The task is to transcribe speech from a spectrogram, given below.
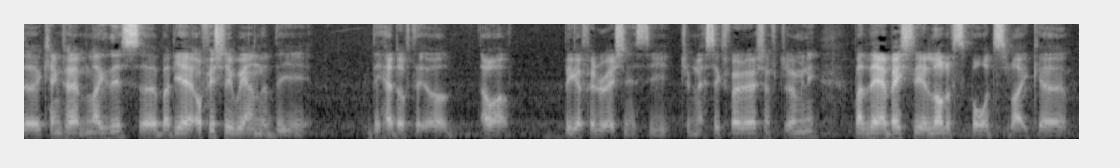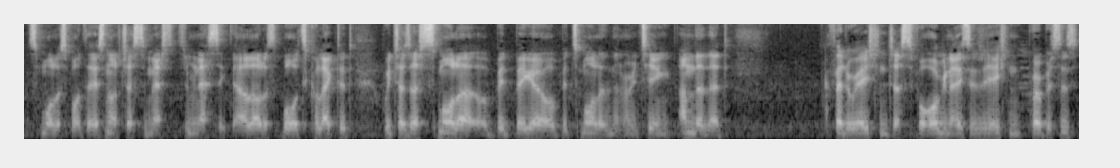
uh, came to happen like this. Uh, but yeah, officially we're under the the head of the uh, our bigger federation is the Gymnastics Federation of Germany. But there are basically a lot of sports, like uh, smaller sports. There's not just gymnas- gymnastic. There are a lot of sports collected, which are just smaller, or a bit bigger, or a bit smaller than orienteering under that federation just for organization purposes.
